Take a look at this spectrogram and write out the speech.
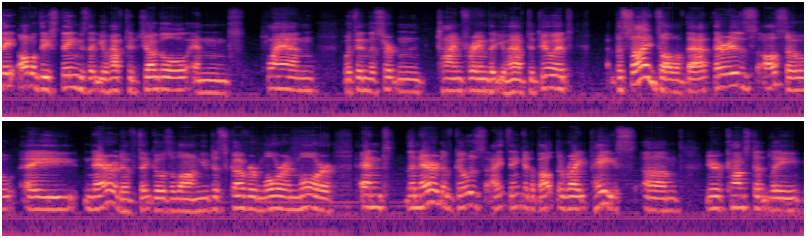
they all of these things that you have to juggle and plan within the certain time frame that you have to do it besides all of that, there is also a narrative that goes along. You discover more and more, and the narrative goes, I think, at about the right pace. Um, you're constantly,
